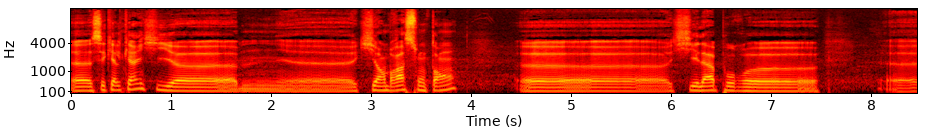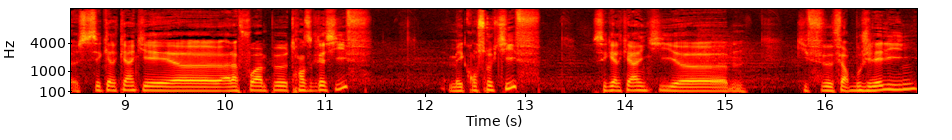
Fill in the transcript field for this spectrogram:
Euh, c'est quelqu'un qui, euh, qui embrasse son temps, qui est là pour. c'est quelqu'un qui est à la fois un peu transgressif, mais constructif. C'est quelqu'un qui, qui veut faire bouger les lignes.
